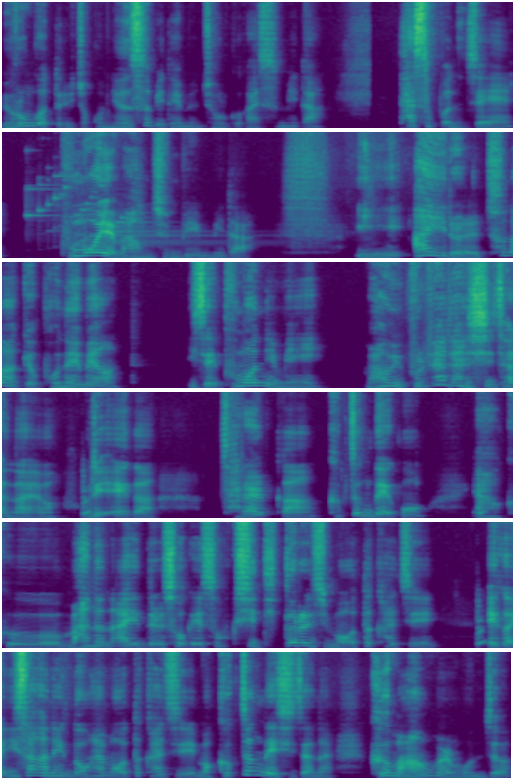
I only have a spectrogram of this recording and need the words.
이런 것들이 조금 연습이 되면 좋을 것 같습니다. 다섯 번째, 부모의 마음 준비입니다. 이 아이를 초등학교 보내면 이제 부모님이 마음이 불편하시잖아요. 우리 애가 잘할까 걱정되고 야 그 많은 아이들 속에서 혹시 뒤떨어지면 어떡하지? 애가 이상한 행동하면 어떡하지? 막 걱정되시잖아요. 그 마음을 먼저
